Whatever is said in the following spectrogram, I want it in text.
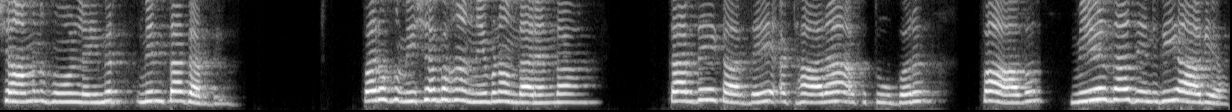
ਸ਼ਾਮਲ ਹੋਣ ਲਈ ਮਿਰ- ਮਿੰਨਤਾਂ ਕਰਦੀ। ਪਰ ਉਹ ਹਮੇਸ਼ਾ ਬਹਾਨੇ ਬਣਾਉਂਦਾ ਰਹਿੰਦਾ। ਕਰਦੇ ਕਰਦੇ 18 ਅਕਤੂਬਰ ਭਾਵ ਮੇਲ ਦਾ ਦਿਨ ਵੀ ਆ ਗਿਆ।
